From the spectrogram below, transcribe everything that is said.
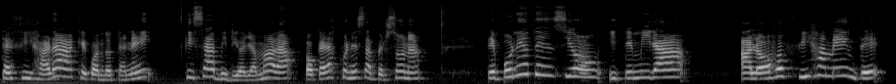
te fijarás que cuando tenéis quizás videollamada o quedas con esa persona, te pone atención y te mira a los ojos fijamente,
